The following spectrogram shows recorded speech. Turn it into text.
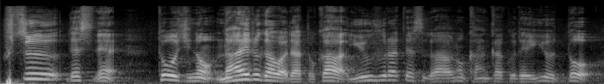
普通ですね、当時のナイル川だとかユーフラテス川の感覚で言うと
